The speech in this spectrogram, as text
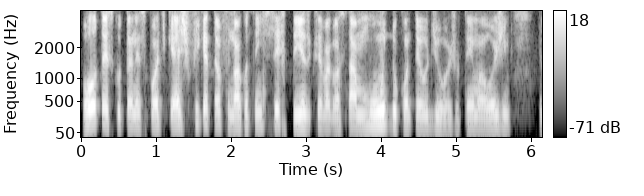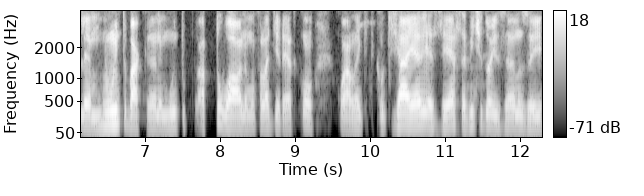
ou está escutando esse podcast, fique até o final que eu tenho certeza que você vai gostar muito do conteúdo de hoje. O tema hoje ele é muito bacana e muito atual, né? Vamos falar direto com com o Alan que, que já é exerce há 22 anos aí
